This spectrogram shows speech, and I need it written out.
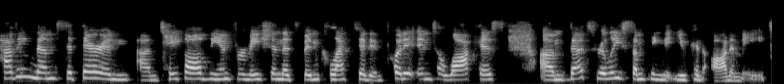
Having them sit there and um, take all the information that's been collected and put it into Lawcus, um, that's really something that you can automate.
